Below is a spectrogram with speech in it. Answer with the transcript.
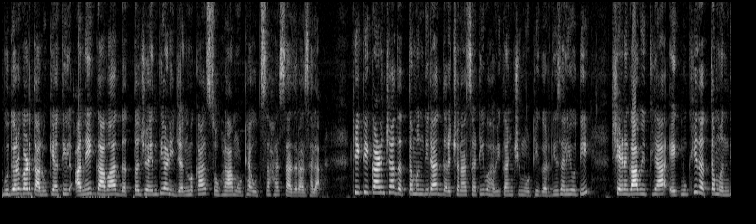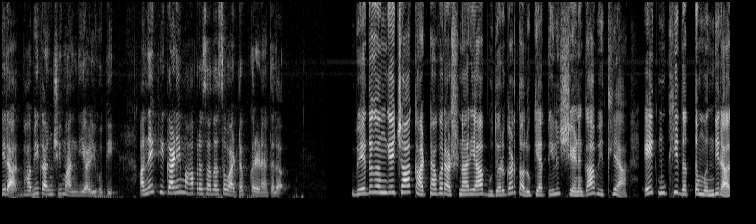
भुदरगड तालुक्यातील अनेक गावात दत्त जयंती आणि जन्मकाळ सोहळा मोठ्या उत्साहात साजरा झाला. ठिकठिकाणच्या दत्त मंदिरात दर्शनासाठी भाविकांची मोठी गर्दी झाली होती. शेणगाव इथल्या एकमुखी दत्त मंदिरात भाविकांची मांदियाळी होती. अनेक ठिकाणी महाप्रसादाचं वाटप करण्यात आलं. वेदगंगेच्या काठावर असणाऱ्या भुदरगड तालुक्यातील शेणगाव इथल्या एकमुखी दत्त मंदिरात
